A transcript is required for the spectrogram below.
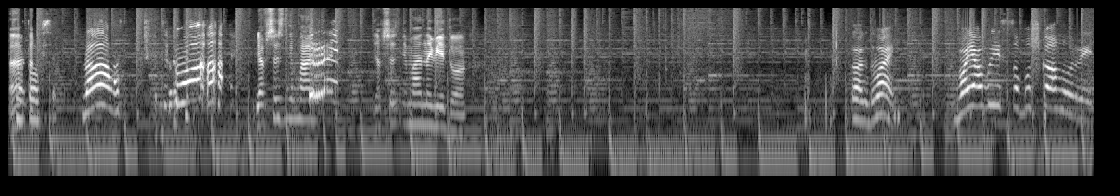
А, Готовся. Раз, два. я все знімаю. Я все знімаю на відео. Так, давай. Твоя виса башка горить,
